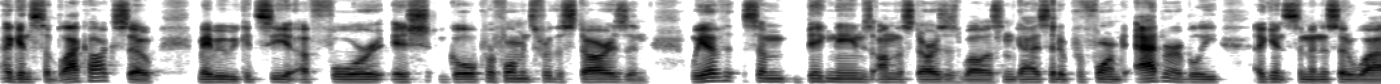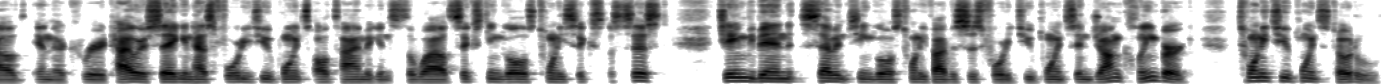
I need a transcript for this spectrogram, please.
against the Blackhawks. So maybe we could see a four ish goal performance for the Stars. And we have some big names on the Stars as well as some guys that have performed admirably against the Minnesota Wild in their career. Tyler Seguin has 42 points all time against the Wild, 16 goals, 26 assists. Jamie Benn, 17 goals, 25 assists, 42 points. And John Klingberg, 22 points total,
